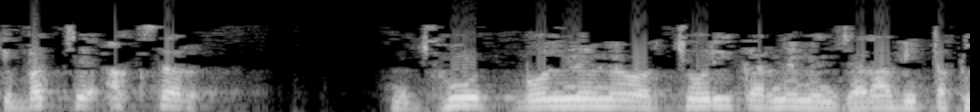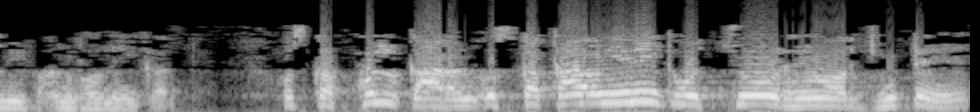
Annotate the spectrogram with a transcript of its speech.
कि बच्चे अक्सर झूठ बोलने में और चोरी करने में जरा भी तकलीफ़ अनुभव नहीं करते। उसका कुल कारण, उसका कारण ये नहीं कि वो चोर हैं और झूठे हैं,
